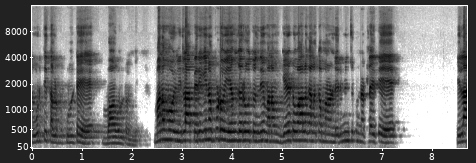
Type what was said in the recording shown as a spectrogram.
పూర్తి కలుపుకుంటే బాగుంటుంది. మనము ఇలా పెరిగినప్పుడు ఏం జరుగుతుంది? మనం గేటు వాల్ కనుక మనం నిర్మించుకున్నట్లయితే ఇలా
